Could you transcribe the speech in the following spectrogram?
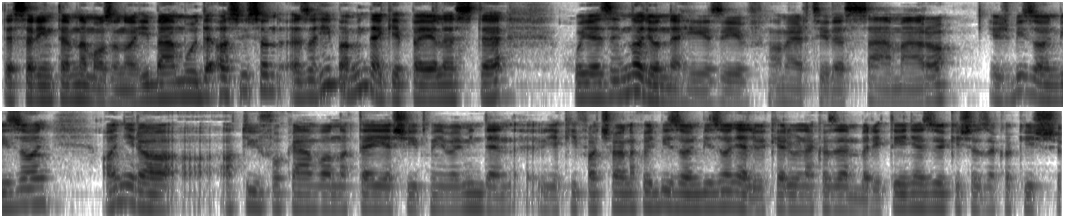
de szerintem nem azon a hibámul, de az viszont ez a hiba mindenképpen jelezte, hogy ez egy nagyon nehéz év a Mercedes számára, és bizony-bizony annyira a tűfokán vannak teljesítmény, vagy minden ugye kifacsarnak, hogy bizony-bizony előkerülnek az emberi tényezők, és ezek a kis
